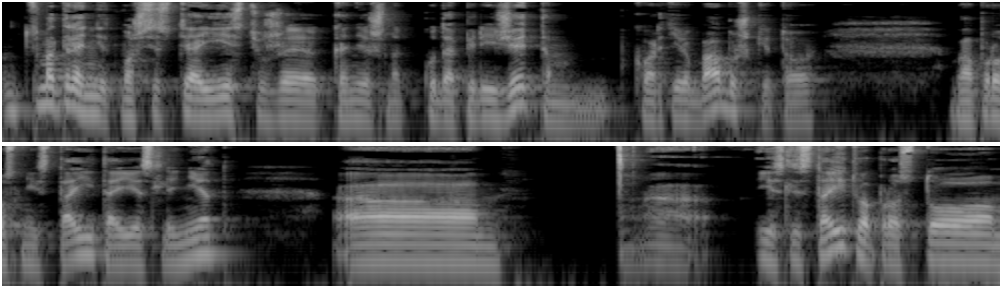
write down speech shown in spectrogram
Ну, Смотря, нет, может, если у тебя есть уже, конечно, куда переезжать, там квартира бабушки, то вопрос не стоит, а если нет, а, а, если стоит вопрос, то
